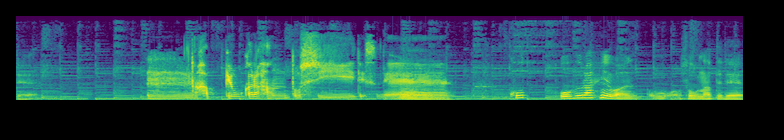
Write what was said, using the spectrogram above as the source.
て、うん、発表から半年ですね。こオフラインはおそうなってて、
